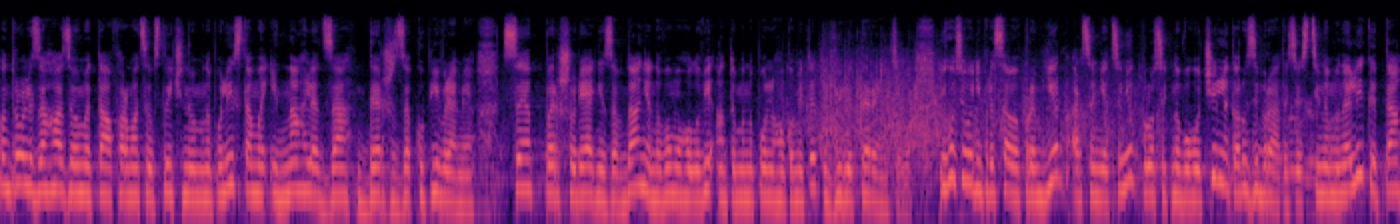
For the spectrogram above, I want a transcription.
Контроль за газовими та фармацевтичними монополістами і нагляд за держзакупівлями це першорядні завдання новому голові антимонопольного комітету Юрію Терентєву. Його сьогодні представив прем'єр Арсеній Яценюк. Просить нового очільника розібратися з цінами на ліки та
